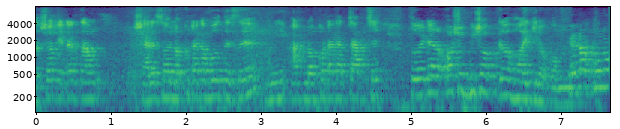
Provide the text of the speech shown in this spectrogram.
দর্শক এটার দাম সাড়ে ছয় লক্ষ টাকা বলতেছে উনি আট লক্ষ টাকা চাচ্ছে। তো এটার অসুখ বিসুখ হয় কীরকম? এটা কোনো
